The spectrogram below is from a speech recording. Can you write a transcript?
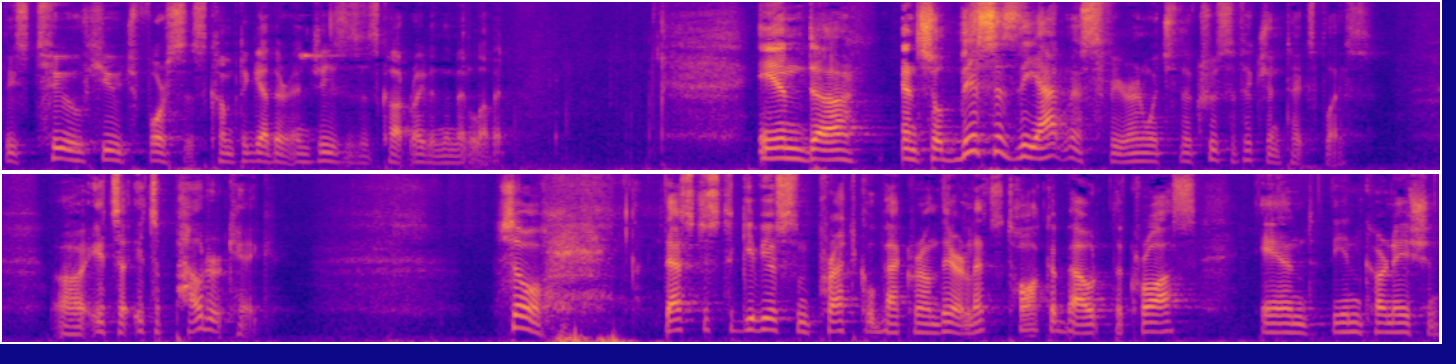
These two huge forces come together, and Jesus is caught right in the middle of it. And, uh, and so this is the atmosphere in which the crucifixion takes place. Uh, it's, a, it's a powder keg. So that's just to give you some practical background there. Let's talk about the cross and the incarnation.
